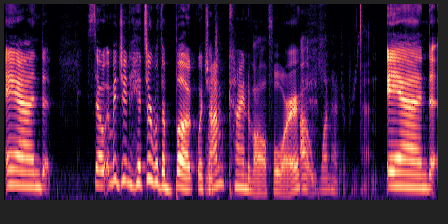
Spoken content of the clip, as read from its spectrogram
And so Imogen hits her with a book, which, Which- I'm kind of all for. Oh, 100%. and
